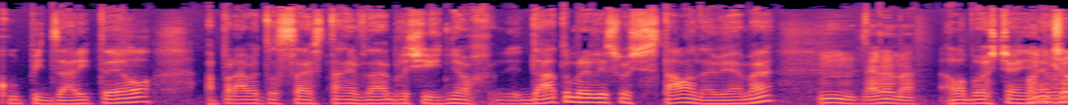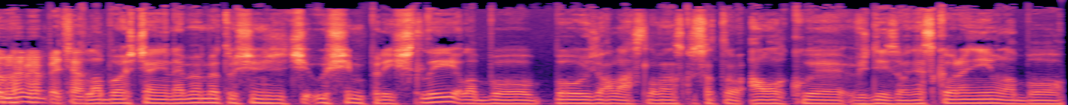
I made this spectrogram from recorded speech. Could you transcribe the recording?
kúpiť za retail a práve to sa aj stane v najbližších dňoch. Dátum release ešte stále nevieme, Mm, nevieme. lebo ešte ani nevieme, nevieme, Peťo. lebo ešte ani nevieme, tuším, že či už im prišli, lebo bohužiaľ na Slovensku sa to alokuje vždy so neskorením, lebo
